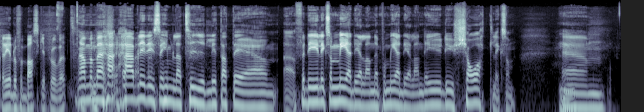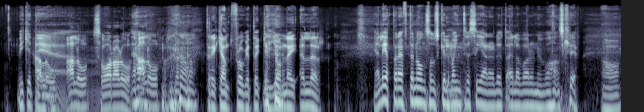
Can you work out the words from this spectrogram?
Redo för baskeprovet? ja, men, men här, här blir det så himla tydligt att det är, för det är liksom meddelande på meddelande, det är ju, det är ju tjat liksom. Mm. Ehm, vilket Hallå, är... hallå, svara då, Ja. hallå. Trekant, frågetecken, ja, nej, eller? Jag letar efter någon som skulle vara intresserad utav, eller vad det nu var han skrev. Ja. Nej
